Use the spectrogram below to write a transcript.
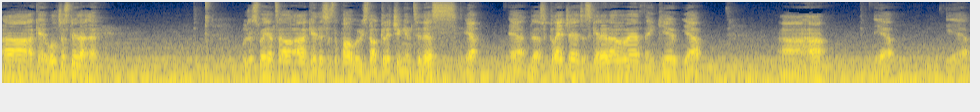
Uh, okay, we'll just do that then. We'll just wait until... Okay, this is the part where we start glitching into this. Yep. Yep, just glitch it. Just get it over with. Thank you. Yep. Uh-huh. Yep. Yep.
